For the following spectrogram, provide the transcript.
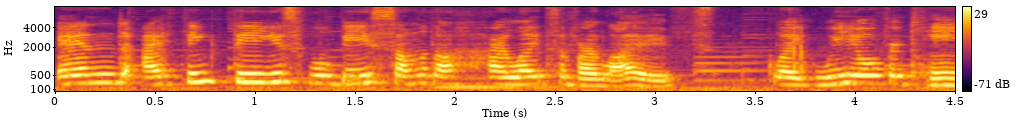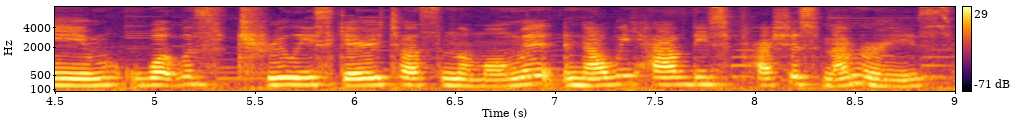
And I think these will be some of the highlights of our lives. Like, we overcame what was truly scary to us in the moment, and now we have these precious memories.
